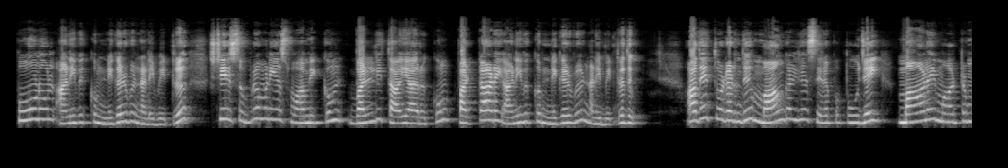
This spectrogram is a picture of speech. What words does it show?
பூணூல் அணிவிக்கும் நிகழ்வு நடைபெற்று ஸ்ரீ சுப்பிரமணிய சுவாமிக்கும் வள்ளி தாயாருக்கும் பட்டாடை அணிவிக்கும் நிகழ்வு நடைபெற்றது. அதைத் தொடர்ந்து மாங்கல்ய சிறப்பு பூஜை மாலை மாற்றும்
